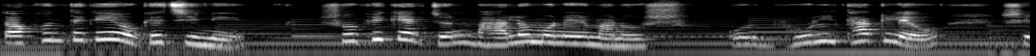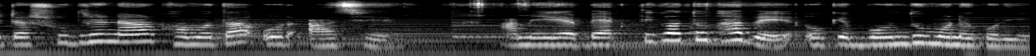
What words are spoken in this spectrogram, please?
তখন থেকেই ওকে চিনি। শফিক একজন ভালো মনের মানুষ। ওর ভুল থাকলেও সেটা শুধরে নেওয়ার ক্ষমতা ওর আছে। আমি ব্যক্তিগতভাবে ওকে বন্ধু মনে করি।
